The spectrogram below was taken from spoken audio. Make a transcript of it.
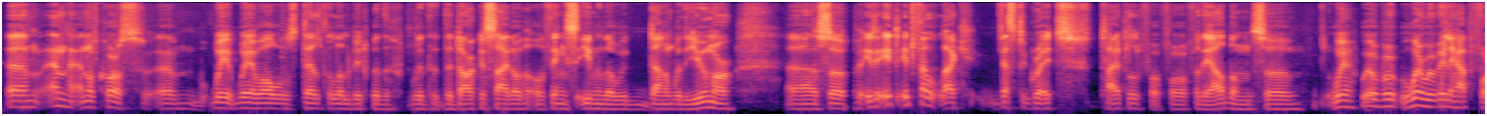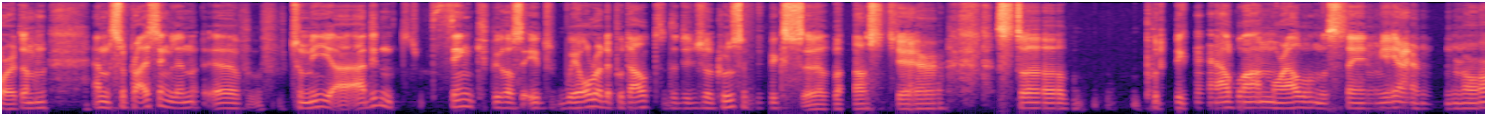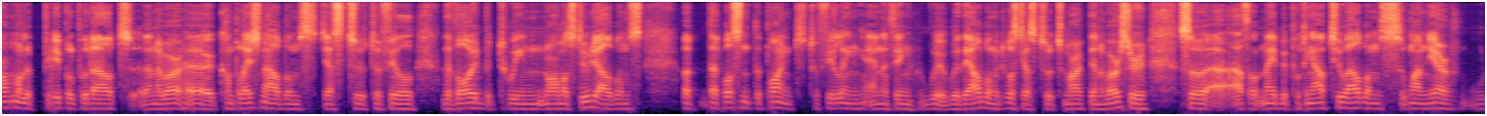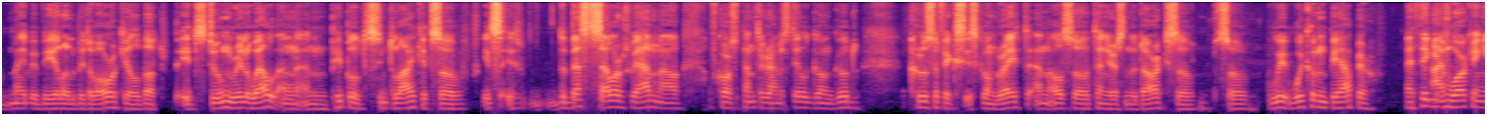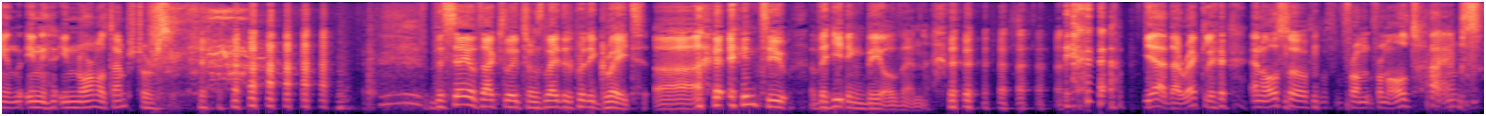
Um, and and of course, um, we we have always dealt a little bit with with the darker side of, of things, even though we've done it with humor. Uh, so it, it, it felt like just a great title for, for, for the album. So we're, we're we're really happy for it, and and surprisingly uh, to me, I, I, didn't think because it we already put out the digital crucifix uh, last year, so putting out one more album the same year. And Normally, people put out uh, compilation albums just to, to fill the void between normal studio albums, but that wasn't the point to filling anything with, with the album. It was just to, to mark the anniversary. So uh, I thought maybe putting out two albums one year would maybe be a little bit of overkill, but it's doing really well, and, and people seem to like it. So it's, it's the best sellers we have now. Of course, Pentagram is still going good. Crucifix is going great, and also Ten Years in the Dark. So so we we couldn't be happier. I think I'm working in in in normal temperatures. the sales actually translated pretty great uh, into the heating bill then. yeah, directly, and also from from old times.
